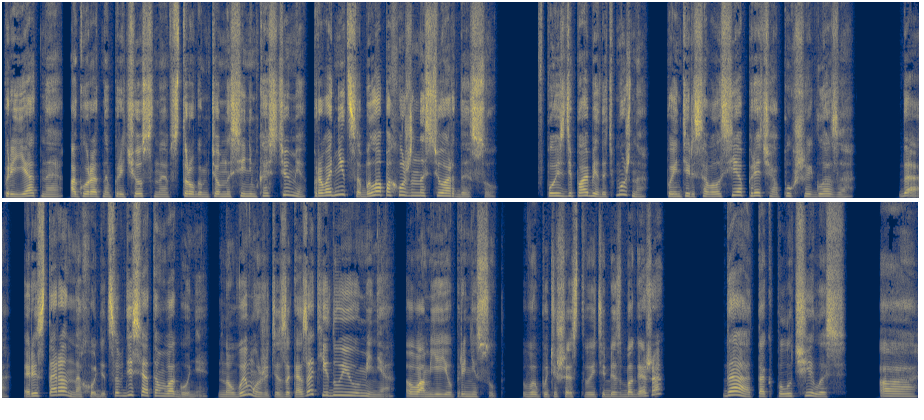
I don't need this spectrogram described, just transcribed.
Приятная, аккуратно причесанная в строгом темно-синем костюме, проводница была похожа на стюардессу. «В поезде пообедать можно?» Поинтересовалась я, пряча опухшие глаза. «Да, ресторан находится в десятом вагоне, но вы можете заказать еду и у меня. Вам ее принесут. Вы путешествуете без багажа?» «Да, так получилось. А...»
